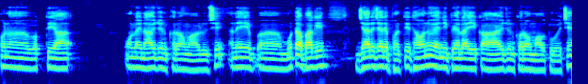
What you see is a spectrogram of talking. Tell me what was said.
પણ વખતે આ ઓનલાઈન આયોજન કરવામાં આવેલું છે અને મોટા ભાગે જ્યારે જ્યારે ભરતી થવાની હોય એની પહેલાં એક આયોજન કરવામાં આવતું હોય છે.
